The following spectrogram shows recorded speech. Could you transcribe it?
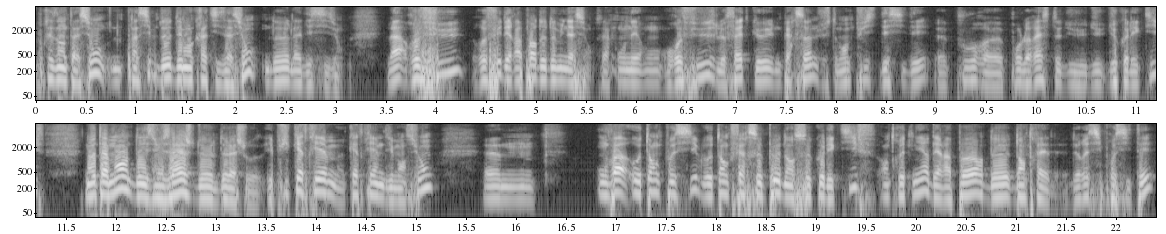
présentation, le principe de démocratisation de la décision. Là, refus, refus des rapports de domination. C'est-à-dire qu'on on refuse le fait qu'une personne justement puisse décider euh, pour euh, pour le reste du, du, du collectif, notamment des usages de, de, la chose. Et puis quatrième quatrième dimension. Euh, on va autant que possible, autant que faire se peut dans ce collectif, entretenir des rapports d'entraide, de, réciprocité,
